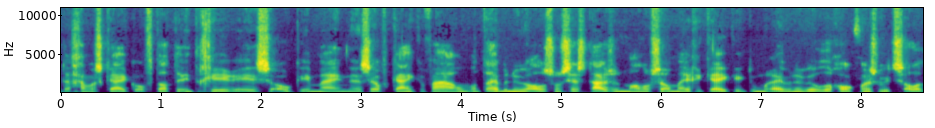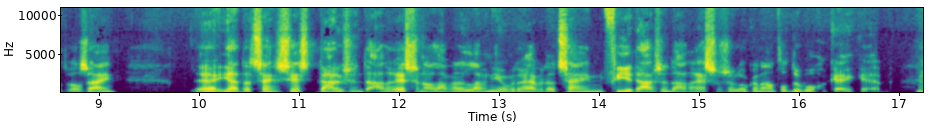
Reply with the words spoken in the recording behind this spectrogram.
dan gaan we eens kijken of dat te integreren is ook in mijn zelfkijken verhaal. Want we hebben nu al zo'n 6000 man of zo meegekeken. Ik doe maar even een wilde gok, maar zoiets zal het wel zijn. Uh, ja, dat zijn 6000 adressen. Nou, laten we, laten we niet overdrijven, dat zijn 4000 adressen. We zullen ook een aantal dubbel gekeken hebben. Hm.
